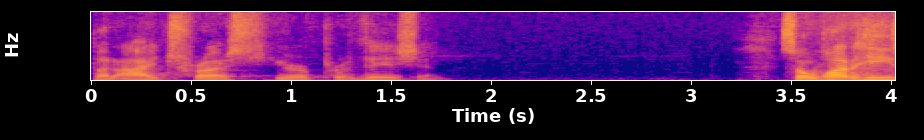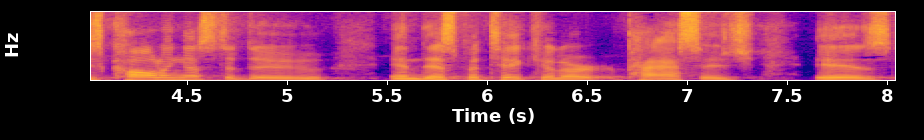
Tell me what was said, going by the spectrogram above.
but I trust your provision. So, what he's calling us to do in this particular passage is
